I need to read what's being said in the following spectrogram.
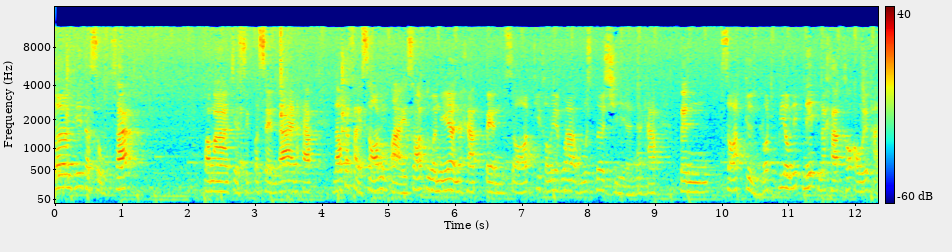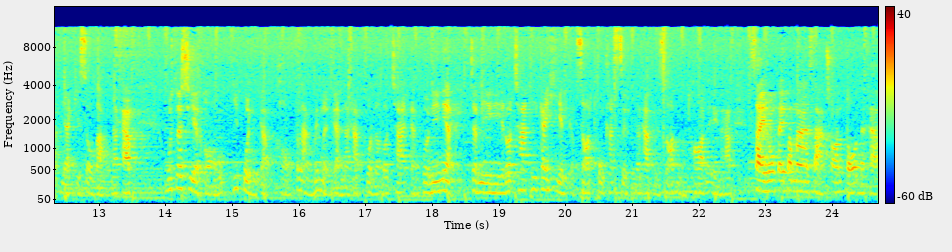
เริ่มที่จะสุกสักประมาณ 70%ได้นะครับ เราก็ใส่ซอสลงไป ซอสตัวนี้นะครับ เป็นซอสที่เขาเรียกว่าวูสเตอร์เชียนะครับ เป็นซอสกึ่งรสเปรี้ยวนิดๆนะครับ เขาเอาไว้ผัดยากิโซบะนะครับ วูสเตอร์เชียของญี่ปุ่นกับของฝรั่งไม่เหมือนกันนะครับคนละรสชาติกันตัวนี้เนี่ยจะมีรสชาติที่ใกล้เคียงกับซอสทงคัตสึนะครับหรือซอสหมูทอดนั่นเองนะครับใส่ลงไปประมาณ3ช้อนโต๊ะนะครับ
